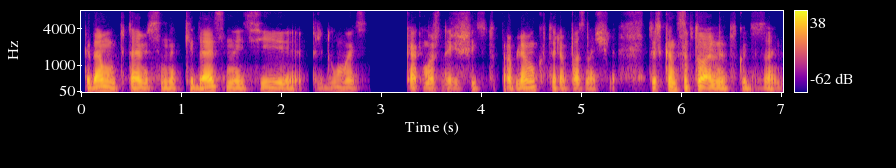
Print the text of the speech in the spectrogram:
когда мы пытаемся накидать, найти, придумать, как можно решить эту проблему, которую обозначили. То есть концептуальный такой дизайн.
